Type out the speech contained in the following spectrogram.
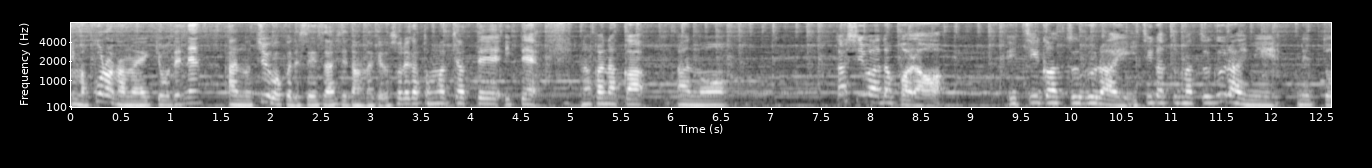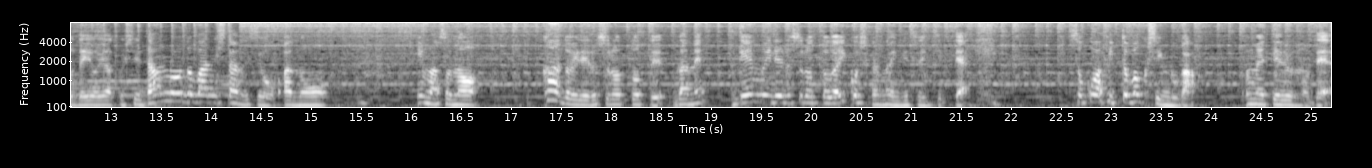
今コロナの影響でねあの中国で生産してたんだけどそれが止まっちゃっていてなかなかあの私はだから1月ぐらい1月末ぐらいにネットで予約してダウンロード版にしたんですよ。あの今そのカード入れるスロットってがねゲーム入れるスロットが1個しかないんですスイッチって。そこはフィットボクシングが埋めてるので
